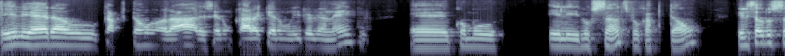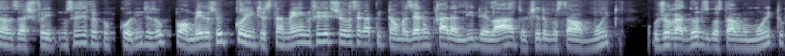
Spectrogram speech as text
ele era o capitão honorário, era um cara que era um líder de elenco, é, como ele no Santos, foi o capitão. Ele saiu do Santos, acho que foi, não sei se foi pro Corinthians ou pro Palmeiras, foi pro Corinthians também, não sei se ele chegou a ser capitão, mas era um cara líder lá, a torcida gostava muito, os jogadores gostavam muito.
